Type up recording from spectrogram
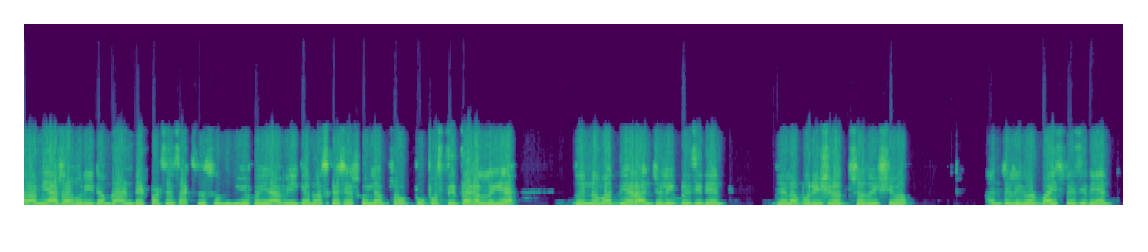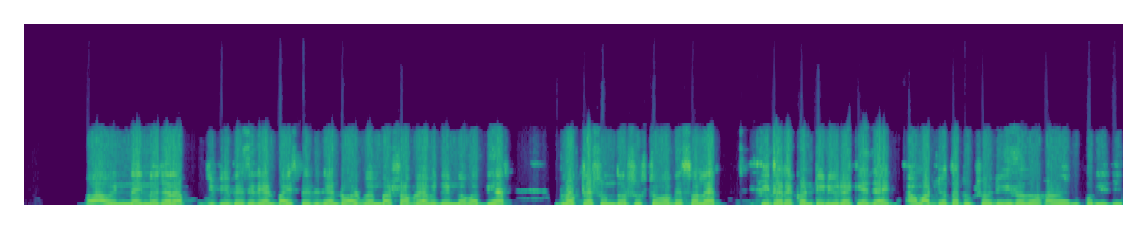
আর আমি আশা করি এটা আমরা হান্ড্রেড পার্সেন্ট সাকসেসফুল কইয়া আমি এখানে আজকে শেষ করলাম। সব উপস্থিত থাকার লাগিয়া ধন্যবাদ দিয়ার আঞ্চলিক প্রেসিডেন্ট জেলা পরিষদ সদস্য, আঞ্চলিকর ভাইস প্রেসিডেন্ট বা অন্যান্য যারা GP president vice president ward member সবরে আমি ধন্যবাদ দিয়ার ব্লকটা সুন্দর, সুষ্ঠুভাবে চলে। এটারে কন্টিনিউ রাখিয়ে যাই। আমার যতটুকু সহযোগিতা দরকার হয় আমি করিয়ে যাই।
